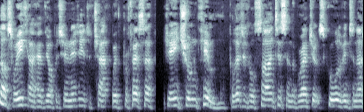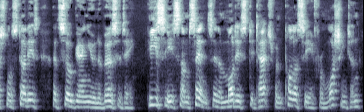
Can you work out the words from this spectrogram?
Last week, I had the opportunity to chat with Professor Jae Chun Kim, political scientist in the Graduate School of International Studies at Sogang University. He sees some sense in a modest detachment policy from Washington,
